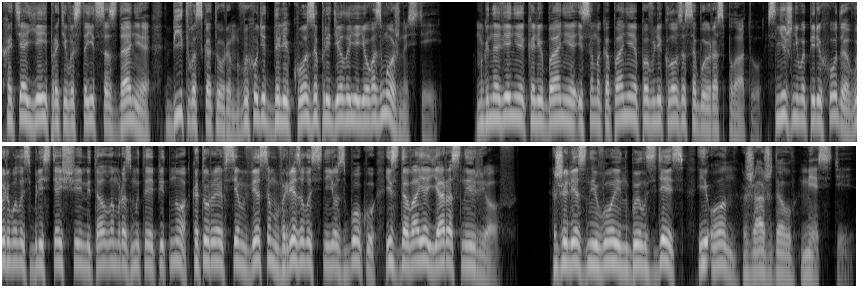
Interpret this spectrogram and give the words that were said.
хотя ей противостоит создание, битва с которым выходит далеко за пределы ее возможностей? Мгновение колебания и самокопания повлекло за собой расплату. С нижнего перехода вырвалось блестящее металлом размытое пятно, которое всем весом врезалось с нее сбоку, издавая яростный рев. Железный воин был здесь, и он жаждал мести.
